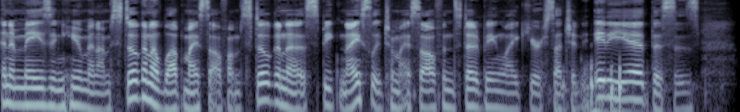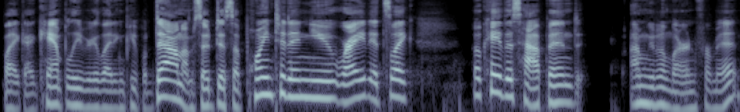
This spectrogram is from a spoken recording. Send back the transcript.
an amazing human. I'm still going to love myself. I'm still going to speak nicely to myself instead of being like, you're such an idiot. This is like, I can't believe you're letting people down. I'm so disappointed in you, right? It's like, okay, this happened. I'm going to learn from it.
